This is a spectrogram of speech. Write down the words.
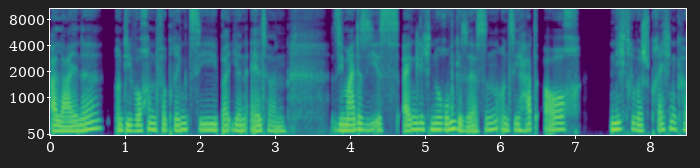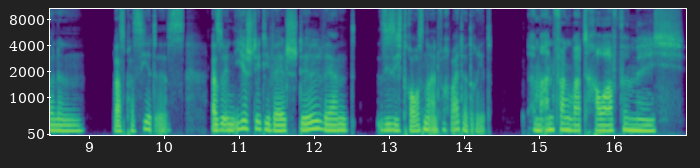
alleine und die Wochen verbringt sie bei ihren Eltern. Sie meinte, sie ist eigentlich nur rumgesessen und sie hat auch nicht drüber sprechen können, was passiert ist. Also in ihr steht die Welt still, während sie sich draußen einfach weiterdreht. Am Anfang war Trauer für mich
